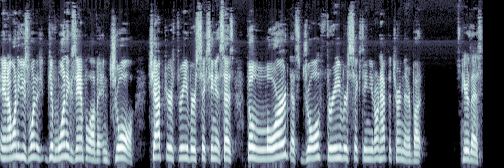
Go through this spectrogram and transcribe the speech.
And I want to use one, give one example of it in Joel chapter 3 verse 16. It says, the Lord, that's Joel 3 verse 16. You don't have to turn there, but hear this.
